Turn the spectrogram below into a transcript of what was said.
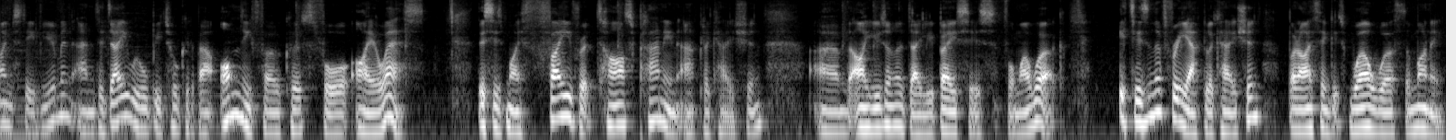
I'm Steve Newman and today we will be talking about OmniFocus for iOS. This is my favourite task planning application um, that I use on a daily basis for my work. It isn't a free application but I think it's well worth the money.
